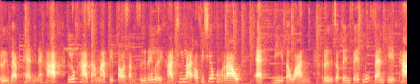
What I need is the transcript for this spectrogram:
หรือแบบแผ่นนะคะ ลูกค้าสามารถติดต่อสั่งซื้อได้เลยค่ะ ที่ Line Official ของเราดีตะวัน หรือจะเป็น Facebook Fanpage ค่ะ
